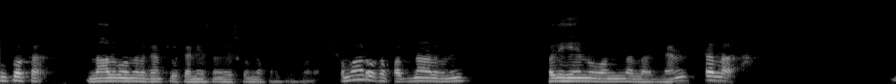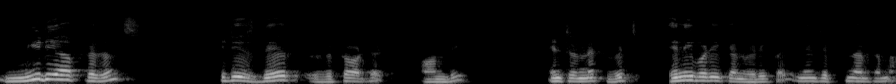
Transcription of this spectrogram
ఇంకొక నాలుగు వందల గంటలు కనీసం వేసుకున్నప్పటికీ కూడా సుమారు ఒక పద్నాలుగు నుంచి పదిహేను వందల గంటల media presence. It is there recorded on the internet which anybody can verify నేను చెప్పిన దానికన్నా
